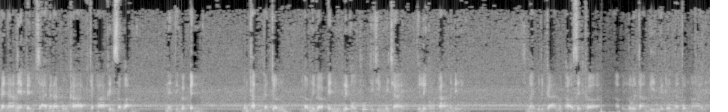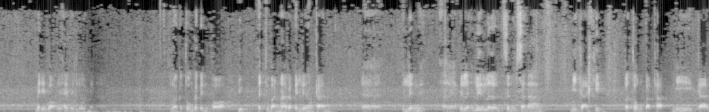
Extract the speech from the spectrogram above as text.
แม่น้ำเนี่ยเป็นสายแม่น้ำคงคาจะพาขึ้นสวรรค์นี่ถึงก็เป็นมันทำกันจนเรานึกว่าเป็นเรื่องของพุทธที่จริงไม่ใช่เป็นเรื่องของพรามนั่นเอง สมัยพุทธกาลมาเผาเสร็จก็เอาไปโรยตามดินไปโรยกับต้นไม้เนี่ย ไม่ได้บอกเลยให้ไปโรย ลอยกระทงก็เป็นพอยุคปัจจุบันมาก็เป็นเรื่องของการเเป็นเรื่องอะไรเป็นเรื่องเรื่องเริงสนุกสนาน มีการคิดประทงประทัดมีการ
